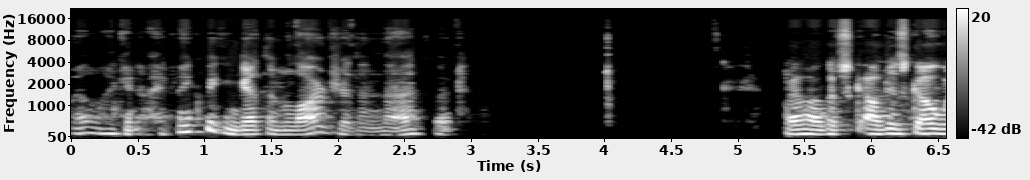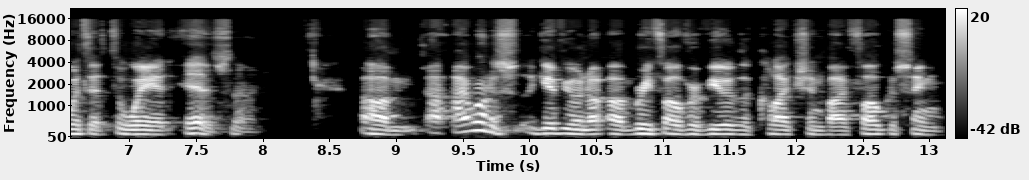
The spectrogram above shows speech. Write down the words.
Well, I can. I think we can get them larger than that, but well, I'll just I'll just go with it the way it is then. Um, I, I, want to give you an, a brief overview of the collection by focusing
